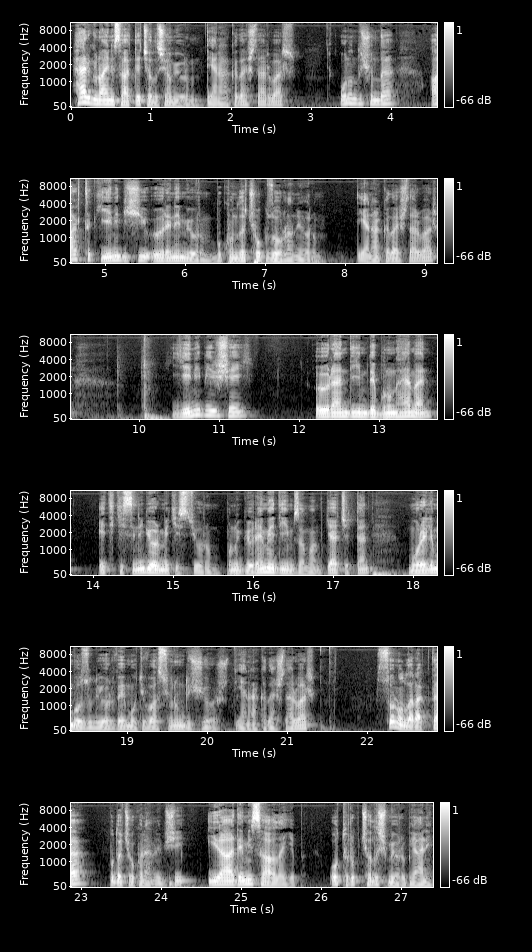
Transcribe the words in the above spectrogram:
Her gün aynı saatte çalışamıyorum diyen arkadaşlar var. Onun dışında artık yeni bir şey öğrenemiyorum. Bu konuda çok zorlanıyorum diyen arkadaşlar var. Yeni bir şey öğrendiğimde bunun hemen etkisini görmek istiyorum. Bunu göremediğim zaman gerçekten moralim bozuluyor ve motivasyonum düşüyor diyen arkadaşlar var. Son olarak da bu da çok önemli bir şey. İrademi sağlayıp oturup çalışmıyorum. Yani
